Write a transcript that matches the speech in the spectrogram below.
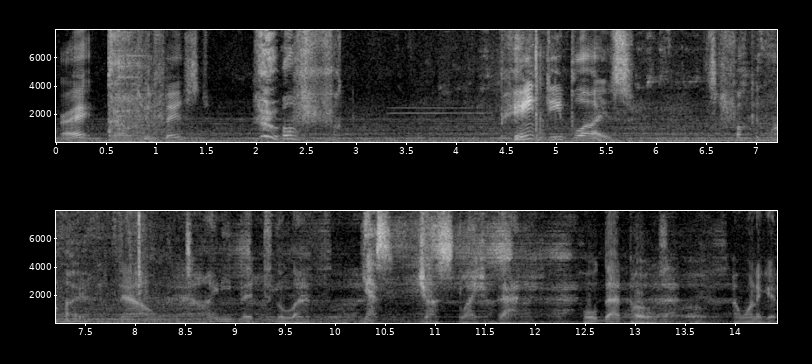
Right? They're all two-faced? Oh, fuck. paint deep lies. It's a fucking lie. Now, a tiny bit to the left. Yes, just like that. Hold that pose. I want to get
